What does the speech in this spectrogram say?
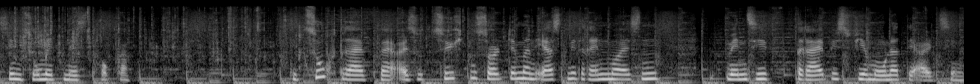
sind somit Nesthocker. Die Zuchtreife, also züchten, sollte man erst mit Rennmäusen, wenn sie drei bis vier Monate alt sind.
